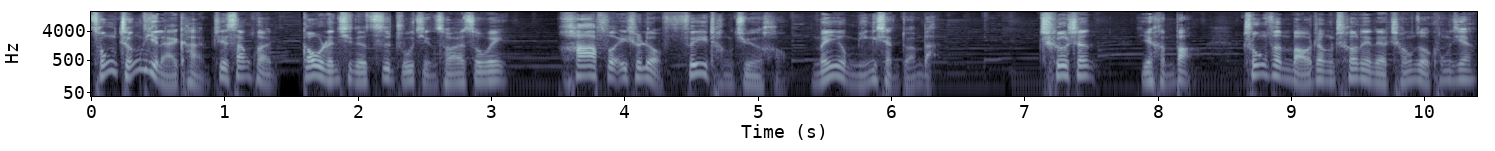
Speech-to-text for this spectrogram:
从整体来看，这三款高人气的自主紧凑 SUV，哈弗 H 六非常均衡，没有明显短板，车身也很棒，充分保证车内的乘坐空间，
